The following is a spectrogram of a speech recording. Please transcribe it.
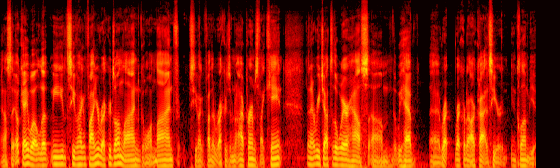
And I'll say, okay, well, let me see if I can find your records online. Go online, for, see if I can find the records in IPERMs. If I can't, then I reach out to the warehouse um, that we have uh, record archives here in, in Columbia.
